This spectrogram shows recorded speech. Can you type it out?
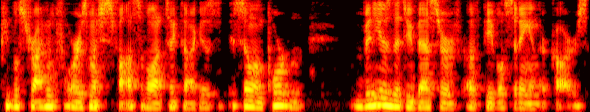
people striving for as much as possible on TikTok is, is so important. Videos that do best are of, people sitting in their cars.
